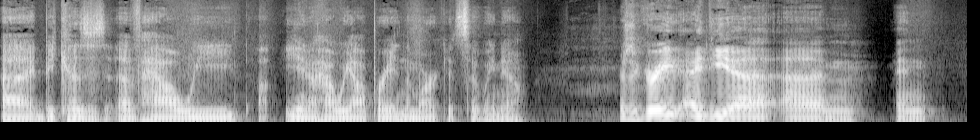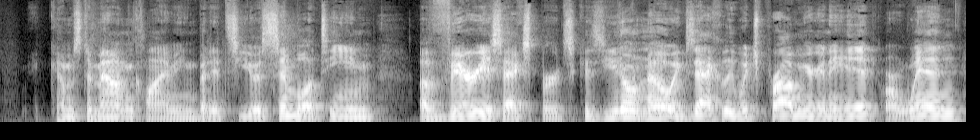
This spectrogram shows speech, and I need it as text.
uh, because of how we, you know, how we operate in the markets that we know. There's a great idea, um, and it comes to mountain climbing, but it's you assemble a team of various experts because you don't know exactly which problem you're going to hit or when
